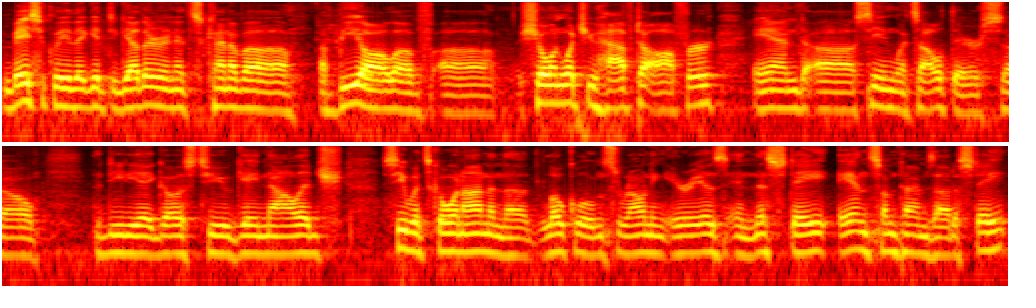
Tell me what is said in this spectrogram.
and basically they get together and it's kind of a, a be all of uh, showing what you have to offer and uh, seeing what's out there. So. The DDA goes to gain knowledge, see what's going on in the local and surrounding areas in this state and sometimes out of state.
